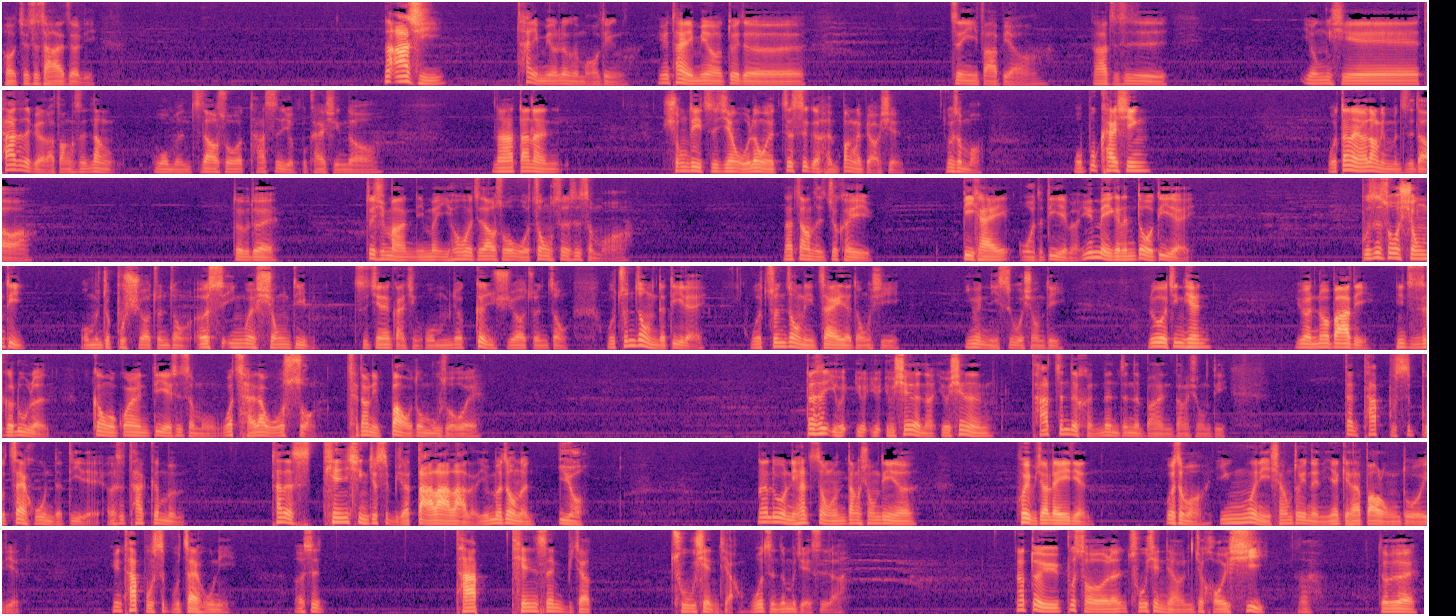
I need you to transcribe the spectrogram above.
好，就是差在这里。那阿奇他也没有任何锚定，因为他也没有对着正义发飙，他只是用一些他的表达方式，让我们知道说他是有不开心的哦。那当然，兄弟之间，我认为这是个很棒的表现。为什么我不开心？我当然要让你们知道啊，对不对？最起码你们以后会知道，说我重视的是什么。那这样子就可以避开我的地雷吧，因为每个人都有地雷，不是说兄弟我们就不需要尊重，而是因为兄弟之间的感情，我们就更需要尊重。我尊重你的地雷，我尊重你在意的东西，因为你是我兄弟。如果今天 you are nobody，你只是个路人，跟我关联地雷是什么？我踩到我爽，踩到你爆我都无所谓。但是有有有有些人呢，有些人他真的很认真的把你当兄弟，但他不是不在乎你的地雷，而是他根本他的天性就是比较大辣辣的。有没有这种人？有。那如果你和这种人当兄弟呢，会比较累一点。为什么？因为你相对的你要给他包容多一点，因为他不是不在乎你，而是他天生比较粗线条。我只能这么解释啊。那对于不熟的人粗线条，你就回戏啊，对不对？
